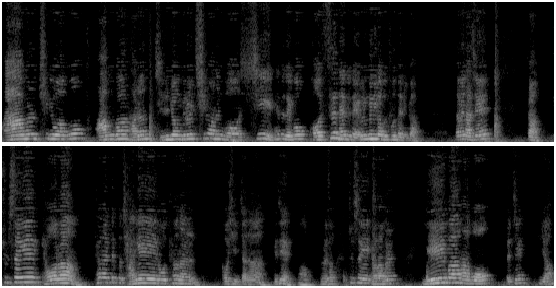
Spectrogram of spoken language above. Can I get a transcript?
암을 치료하고 암과 다른 질병들을 치료하는 것이 해도 되고 것은 해도 돼. 은근히가 붙으면 되니까. 그 다음에 다시 자 출생의 결함 태어날 때부터 장애로 태어날 것이 있잖아. 그지? 어. 그래서 출생의 결함을 예방하고 됐지? B야.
